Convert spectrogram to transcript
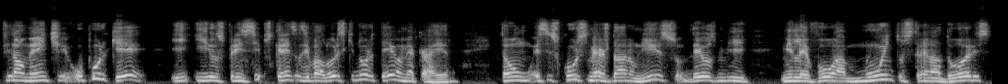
finalmente o porquê e, e, os princípios, crenças e valores que norteiam a minha carreira. Então, esses cursos me ajudaram nisso, Deus me, me levou a muitos treinadores,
